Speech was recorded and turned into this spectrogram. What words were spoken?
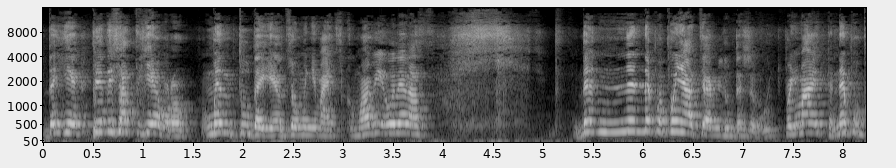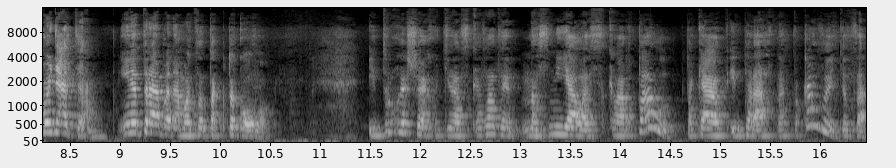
дає 50 євро. Менту дає в цьому німецькому, а вони нас не, не, не по поняттям люди живуть, понімаєте? Не по поняттям. І не треба нам оце так такого. І друге, що я хотіла сказати, насміялась з кварталу, таке от інтересне показують оце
